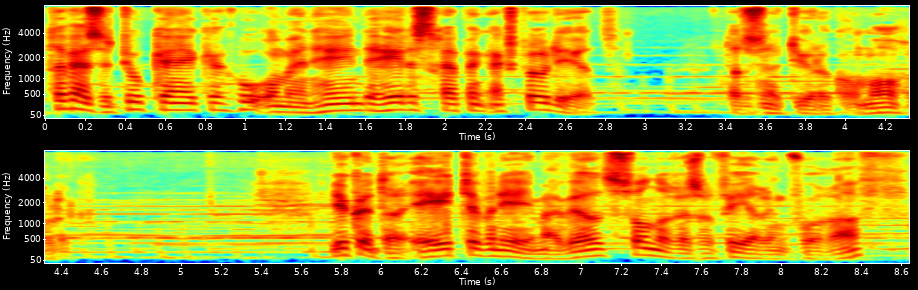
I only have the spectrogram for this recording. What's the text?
terwijl ze toekijken hoe om hen heen de hele schepping explodeert. Dat is natuurlijk onmogelijk. Je kunt er eten wanneer je maar wilt, zonder reservering vooraf...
